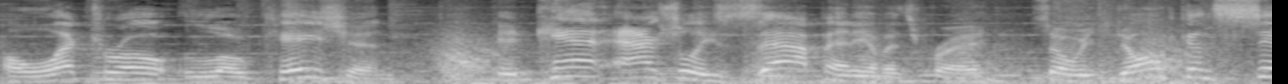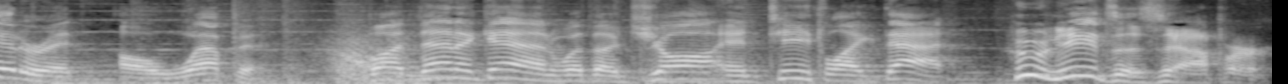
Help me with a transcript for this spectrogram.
electrolocation, it can't actually zap any of its prey, so we don't consider it a weapon. But then again, with a jaw and teeth like that, who needs a zapper?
